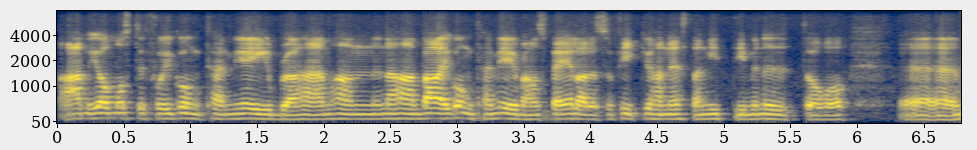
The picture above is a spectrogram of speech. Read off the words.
ah, men jag måste få igång Tammy Abraham. Han, när han varje gång Tammy Abraham spelade så fick ju han nästan 90 minuter och Eh,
